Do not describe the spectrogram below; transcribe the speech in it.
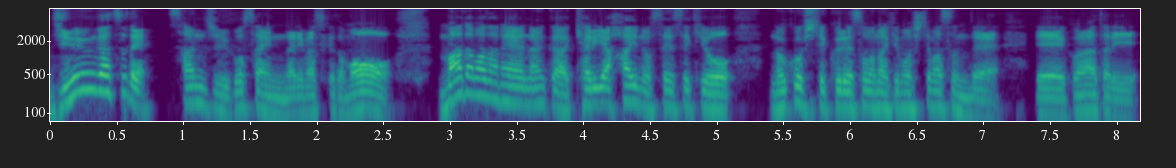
10月で35歳になりますけども、まだまだね、なんかキャリアハイの成績を残してくれそうな気もしてますんで、えーこのあたり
